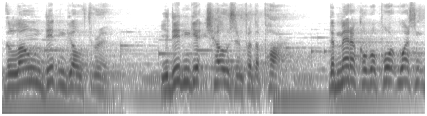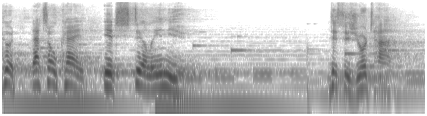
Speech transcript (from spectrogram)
The loan didn't go through. You didn't get chosen for the part. The medical report wasn't good. That's okay. It's still in you. This is your time.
